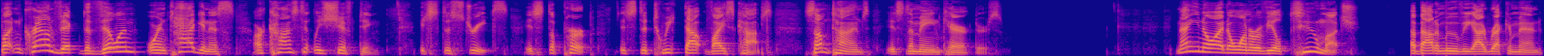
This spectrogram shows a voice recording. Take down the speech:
But in Crown Vic, the villain or antagonists are constantly shifting. It's the streets, it's the perp, it's the tweaked out vice cops. Sometimes it's the main characters. Now, you know, I don't want to reveal too much about a movie I recommend,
